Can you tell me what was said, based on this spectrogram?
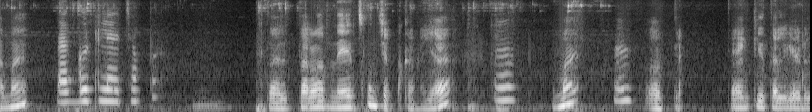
అమ్మా? నాకు గుర్తులేదు చెప్పు. తర్- తర్వాత నేర్చుకుని చెప్పు కన్నయ్య అమ్మా. ఓకే. థ్యాంక్ యూ తల్లిగాడు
